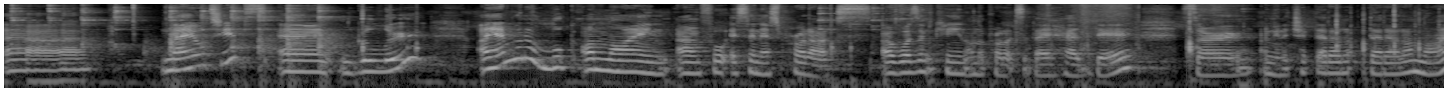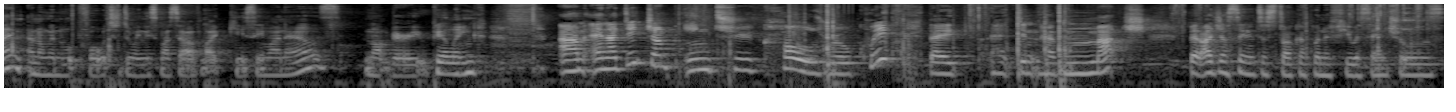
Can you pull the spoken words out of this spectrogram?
uh, nail tips and glue. I am going to look online um, for SNS products. I wasn't keen on the products that they had there. So I'm going to check that out, that out online and I'm going to look forward to doing this myself. Like, can you see my nails? Not very appealing. Um, and I did jump into Coles real quick. They didn't have much, but I just needed to stock up on a few essentials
